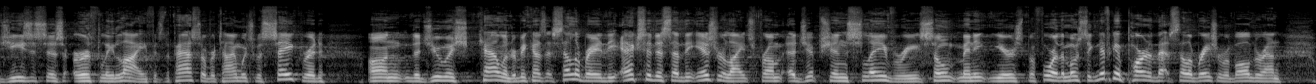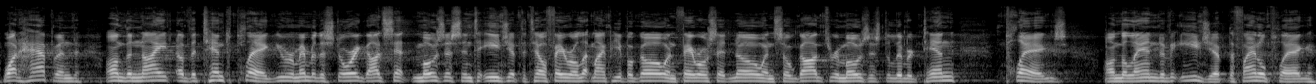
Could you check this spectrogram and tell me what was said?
Jesus' earthly life. It's the Passover time, which was sacred on the Jewish calendar because it celebrated the exodus of the Israelites from Egyptian slavery so many years before. The most significant part of that celebration revolved around what happened on the night of the 10th plague. You remember the story? God sent Moses into Egypt to tell Pharaoh, Let my people go, and Pharaoh said no. And so God, through Moses, delivered 10 plagues on the land of Egypt. The final plague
